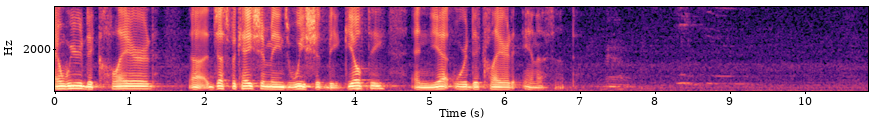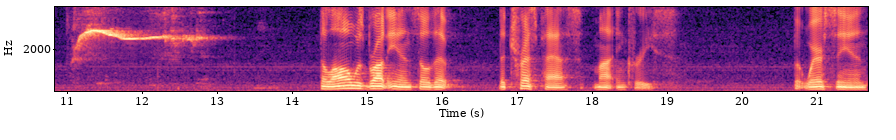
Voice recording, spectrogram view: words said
and we're declared uh, justification means we should be guilty, and yet we're declared innocent. The law was brought in so that the trespass might increase. But where sin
